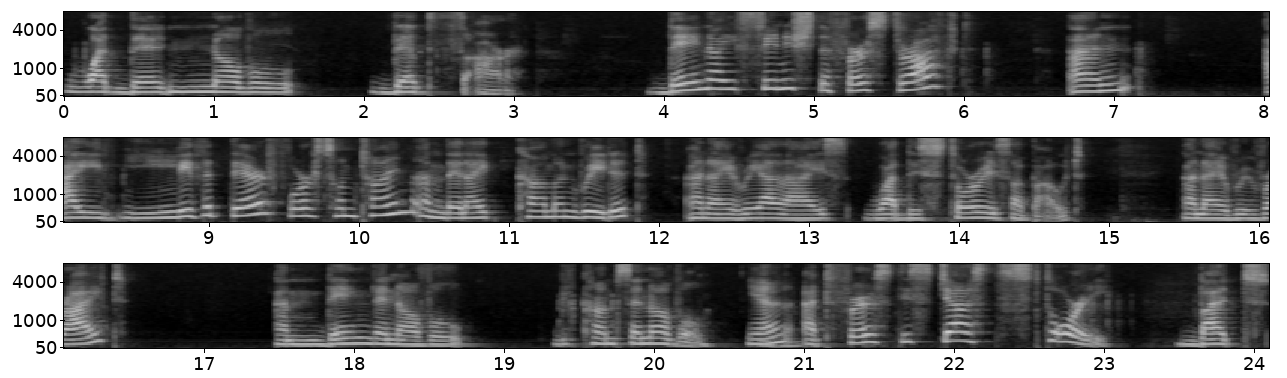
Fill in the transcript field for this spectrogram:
what the novel depths are. Then I finish the first draft and I leave it there for some time and then I come and read it and I realize what the story is about. And I rewrite and then the novel becomes a novel. Yeah. Mm-hmm. At first it's just story. But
